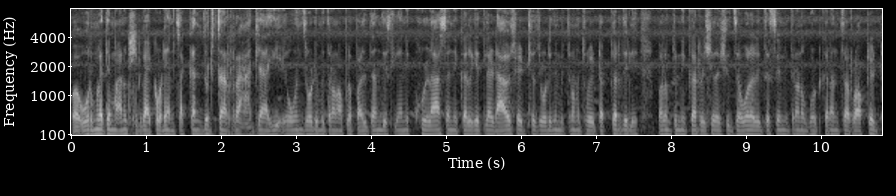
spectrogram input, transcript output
उर्मिला ते गायकवाड यांचा कंदूरचा राजा. ही एवन जोडी मित्रांनो आपलं पळताना दिसली आणि खुळा असा निकाल घेतला. डाव्या साईडच्या जोडीने मित्रांनो थोडी टक्कर दिली. परंतु निकाल रेषेत अशी जवळ आली. तसे मित्रांनो घोटकरांचा रॉकेट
